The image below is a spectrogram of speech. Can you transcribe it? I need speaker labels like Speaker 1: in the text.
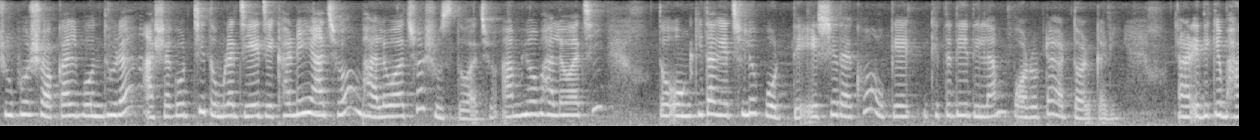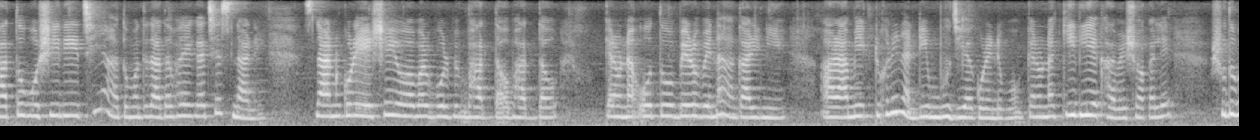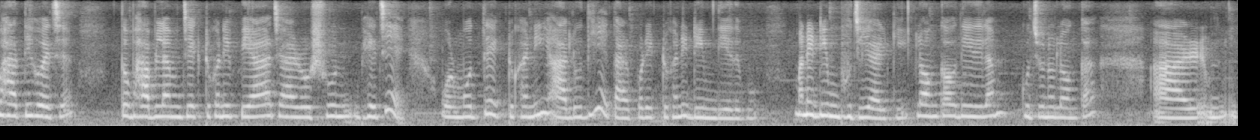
Speaker 1: শুভ সকাল বন্ধুরা। আশা করছি তোমরা যে যেখানেই আছো, ভালো আছো, সুস্থ আছো। আমিও ভালো আছি। তো অঙ্কিতা গেছিল পড়তে। এসে দেখো, ওকে খেতে দিয়ে দিলাম পরোটা আর তরকারি। আর এদিকে ভাতও বসিয়ে দিয়েছি, আর তোমাদের দাদাভাই গেছে স্নানে। স্নান করে এসেই ও আবার বলবে, ভাত দাও ভাত দাও। কেননা ও তো বেরোবে না গাড়ি নিয়ে। আর আমি একটুখানি না ডিম ভুজিয়া করে নেব। কেননা কি দিয়ে খাবে সকালে? শুধু ভাতই হয়েছে। তো ভাবলাম যে একটুখানি পেঁয়াজ আর রসুন ভেজে ওর মধ্যে একটুখানি আলু দিয়ে তারপরে একটুখানি ডিম দিয়ে দেবো। মানে ডিম ভুজিয়া আর কি। লঙ্কাও দিয়ে দিলাম, কুচুনো লঙ্কা। আর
